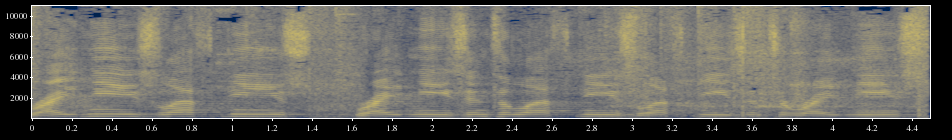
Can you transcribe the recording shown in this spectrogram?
Right knees, left knees, right knees into left knees, left knees into right knees.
